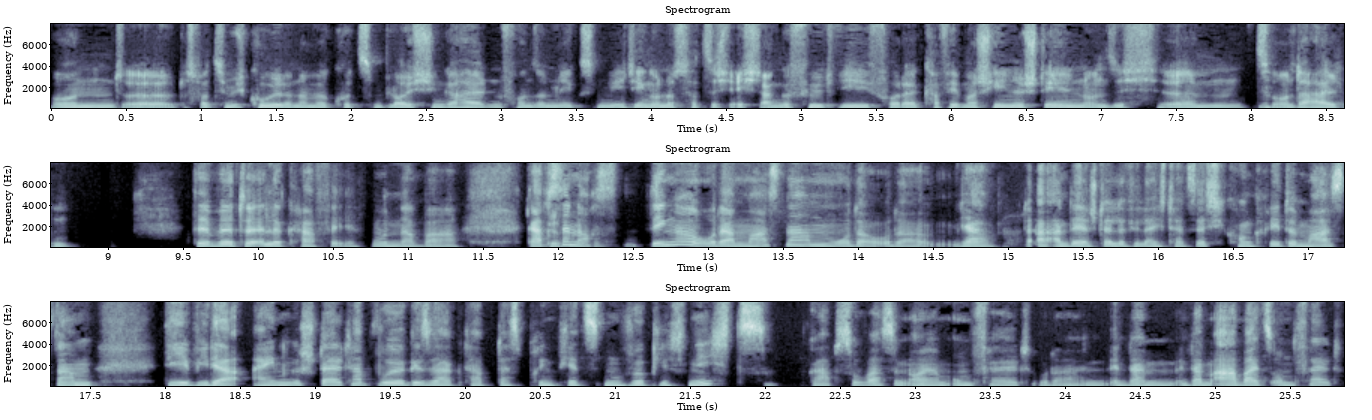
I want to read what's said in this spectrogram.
Und äh, das war ziemlich cool. Dann haben wir kurz ein Bläuchchen gehalten vor unserem nächsten Meeting und es hat sich echt angefühlt, wie vor der Kaffeemaschine stehen und sich ähm, zu mhm. unterhalten der virtuelle Kaffee. Wunderbar. Gab es genau. denn auch Dinge oder Maßnahmen oder, oder ja, da an der Stelle vielleicht tatsächlich konkrete Maßnahmen, die ihr wieder eingestellt habt, wo ihr gesagt habt, das bringt jetzt nun wirklich nichts? Gab es sowas in eurem Umfeld oder in, in, deinem, in deinem Arbeitsumfeld?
